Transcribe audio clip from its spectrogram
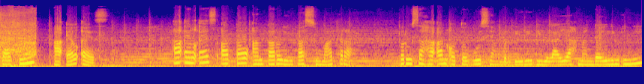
Satu, ALS ALS atau Antar Lintas Sumatera Perusahaan otobus yang berdiri di wilayah Mandailing ini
